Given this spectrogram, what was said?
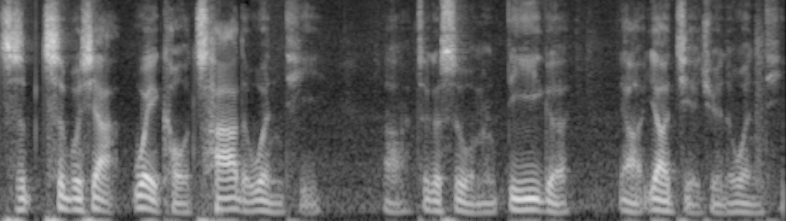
吃吃不下胃口差的问题啊，这个是我们第一个要要解决的问题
